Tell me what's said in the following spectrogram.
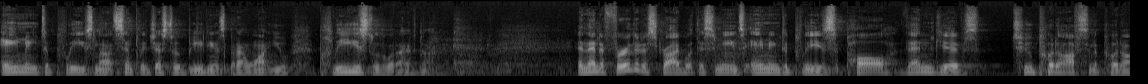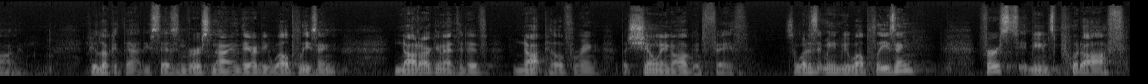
aiming to please, not simply just obedience, but I want you pleased with what I've done. And then to further describe what this means, aiming to please, Paul then gives two put offs and a put on. If you look at that, he says in verse 9, they are to be well pleasing, not argumentative, not pilfering, but showing all good faith. So, what does it mean to be well pleasing? First, it means put off,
